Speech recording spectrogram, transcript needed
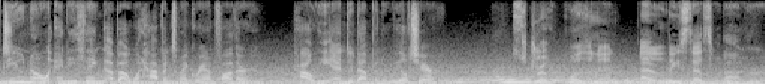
Do you know anything about what happened to my grandfather? How he ended up in a wheelchair? Stroke, wasn't it? At least that's what I heard.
